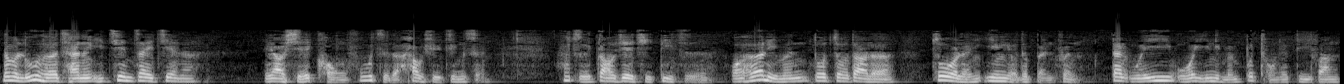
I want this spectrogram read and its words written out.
那么如何才能一见再见呢？要学孔夫子的好学精神。夫子告诫其弟子：“我和你们都做到了做人应有的本分，但唯一我与你们不同的地方，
